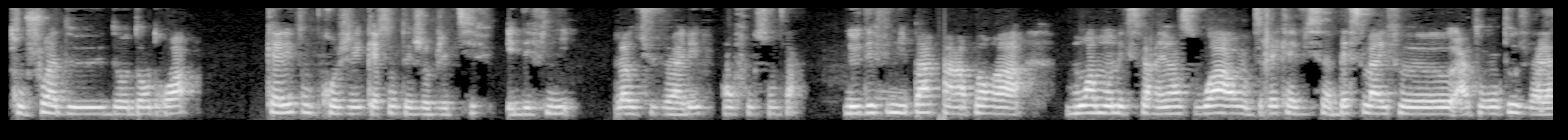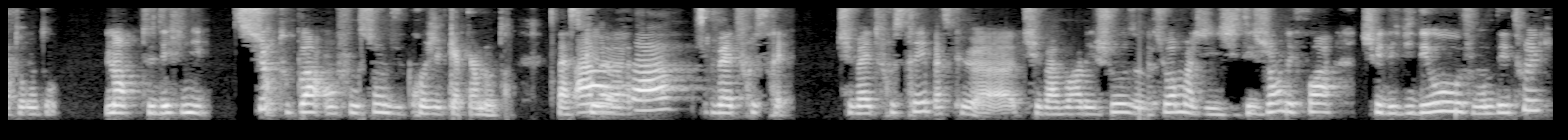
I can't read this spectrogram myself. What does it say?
ton choix de d'endroit, quel est ton projet, quels sont tes objectifs et définis là où tu veux aller en fonction de ça ne définit pas par rapport à moi, mon expérience. Waouh, on dirait qu'elle vit sa best life euh, à Toronto, je vais aller à Toronto. Non, te définis surtout pas en fonction du projet de quelqu'un d'autre. Parce que ah, euh, tu vas être frustré. Tu vas être frustré parce que euh, tu vas voir des choses. Tu vois, moi, j'étais genre, des fois, je fais des vidéos, je monte des trucs.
